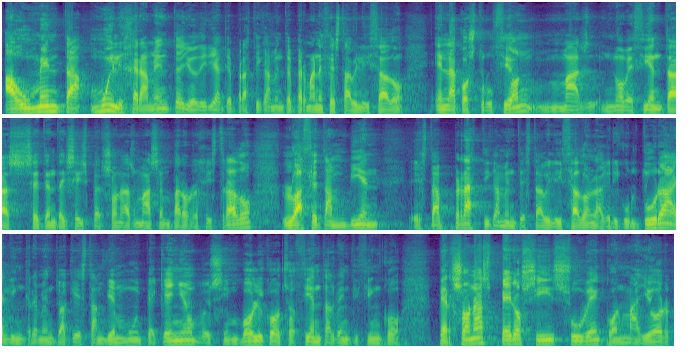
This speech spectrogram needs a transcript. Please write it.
Aumenta muy ligeramente, yo diría que prácticamente permanece estabilizado en la construcción, más 976 personas más en paro registrado, lo hace también está prácticamente estabilizado en la agricultura, el incremento aquí es también muy pequeño, pues simbólico, 825 personas, pero sí sube con mayor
